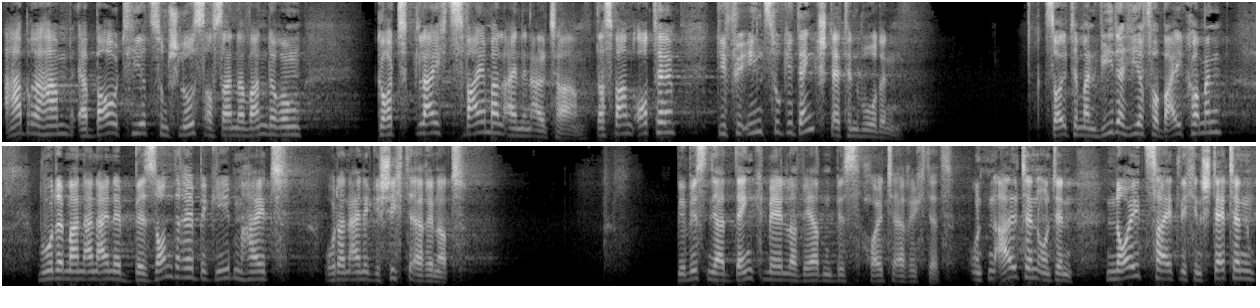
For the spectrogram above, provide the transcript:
Abraham erbaut hier zum Schluss auf seiner Wanderung Gott gleich zweimal einen Altar. Das waren Orte, die für ihn zu Gedenkstätten wurden. Sollte man wieder hier vorbeikommen, wurde man an eine besondere Begebenheit oder an eine Geschichte erinnert. Wir wissen ja, Denkmäler werden bis heute errichtet. Und in alten und in neuzeitlichen Städten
